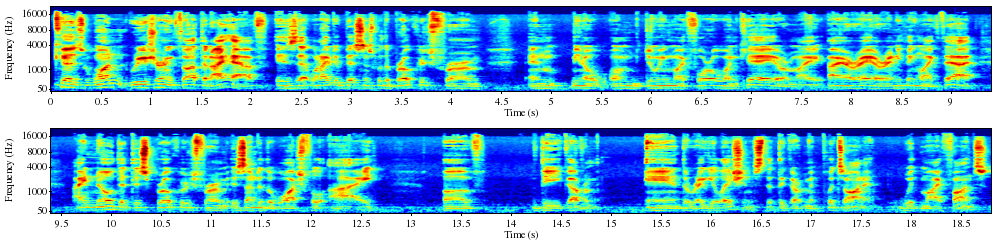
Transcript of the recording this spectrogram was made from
because one reassuring thought that I have is that when I do business with a brokerage firm and you know I'm doing my 401k or my IRA or anything like that, I know that this brokerage firm is under the watchful eye of the government and the regulations that the government puts on it with my funds.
